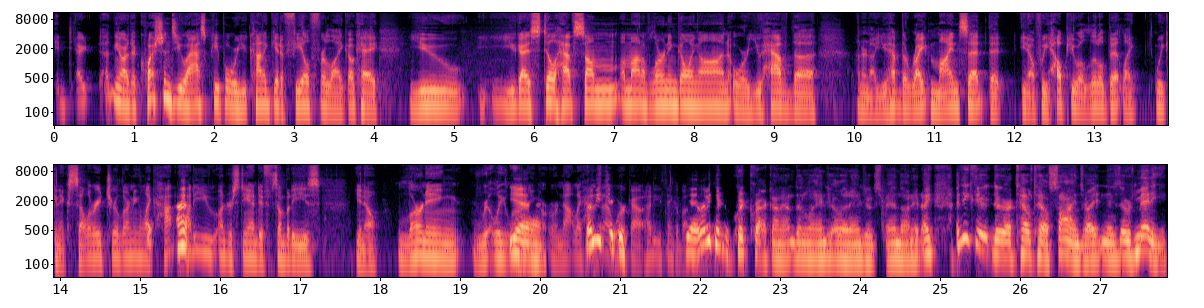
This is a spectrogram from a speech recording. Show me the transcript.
you know are there questions you ask people where you kind of get a feel for like okay you you guys still have some amount of learning going on or you have the i don't know you have the right mindset that you know if we help you a little bit like we can accelerate your learning? Like how, how do you understand if somebody's you know learning really learning yeah. or, or, not like how let does that work a, out how do you think about it? yeah that? let me take a quick crack on it and then I'll, Andrew, let andrew expand on it i i think there, there are telltale signs right and there's there's many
